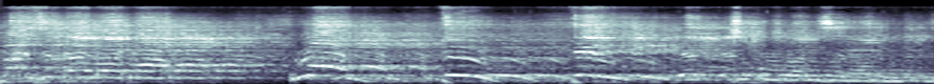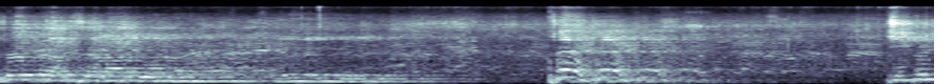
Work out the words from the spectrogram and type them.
wanda dama ba one two three. Custom,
